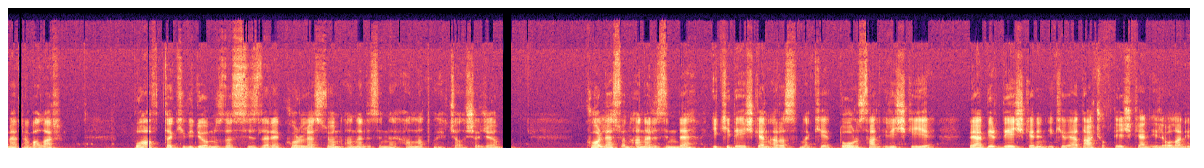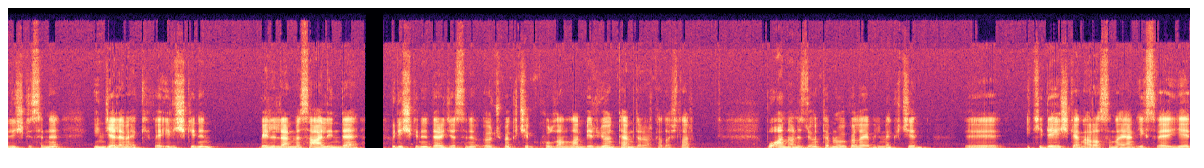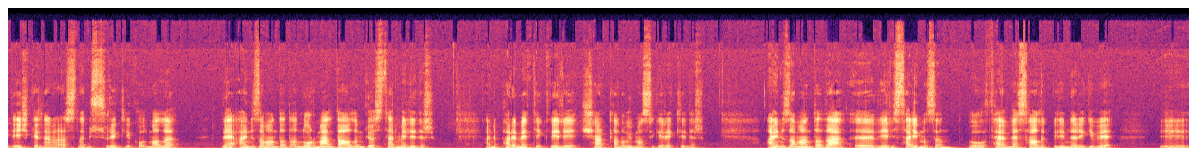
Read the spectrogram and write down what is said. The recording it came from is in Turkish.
Merhabalar. Bu haftaki videomuzda sizlere korelasyon analizini anlatmaya çalışacağım. Korelasyon analizinde iki değişken arasındaki doğrusal ilişkiyi veya bir değişkenin iki veya daha çok değişken ile olan ilişkisini incelemek ve ilişkinin belirlenmesi halinde ilişkinin derecesini ölçmek için kullanılan bir yöntemdir arkadaşlar. Bu analiz yöntemini uygulayabilmek için e, iki değişken arasında yani x ve y değişkenler arasında bir süreklilik olmalı ve aynı zamanda da normal dağılım göstermelidir. Yani parametrik veri şartlarına uyması gereklidir. Aynı zamanda da e, veri sayımızın o fen ve sağlık bilimleri gibi e,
